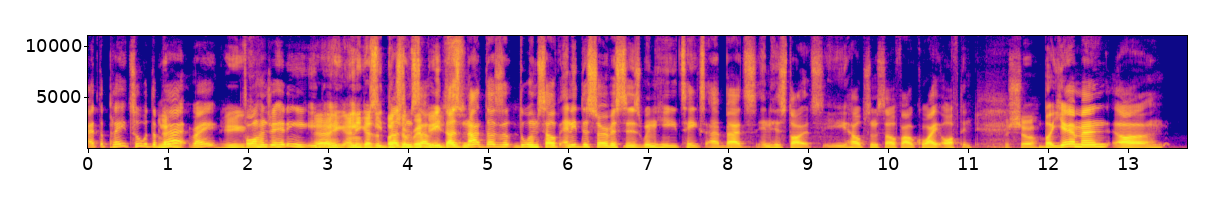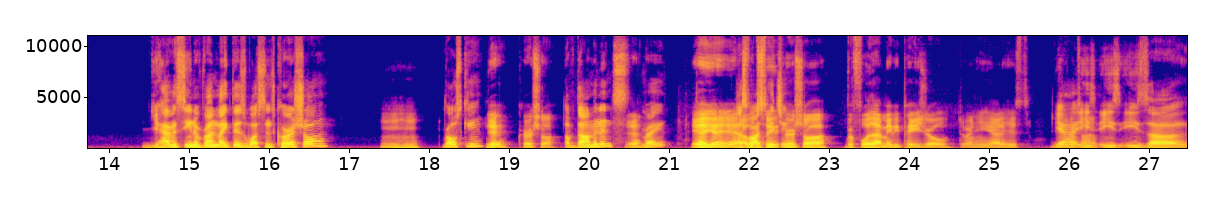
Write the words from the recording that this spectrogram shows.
at the plate too with the Yeah. bat, right? He- 400 hitting. He, Yeah, he- and he gets a bunch does of himself, He does not does do himself any disservices when he takes at bats in his starts. He helps himself out quite often. for sure. But yeah, man, uh, you haven't seen a run like this what since Kershaw, Mm-hmm. Roski Yeah, Kershaw. of dominance, Yeah. right? Yeah, yeah, yeah. As I far would as say pitching? Kershaw. Before that, maybe Pedro during he had his Yeah, he's he's he's uh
